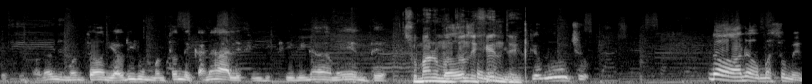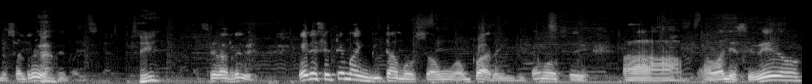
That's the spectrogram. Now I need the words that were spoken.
¿viste? Poner un montón y abrir un montón de canales indiscriminadamente. Sumaron un Todo montón de gente, mucho. No, no, más o menos, al revés Ah. me parece ¿sí? hacer al revés. En ese tema invitamos a un, a un par, invitamos eh, a, a Vale Acevedo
